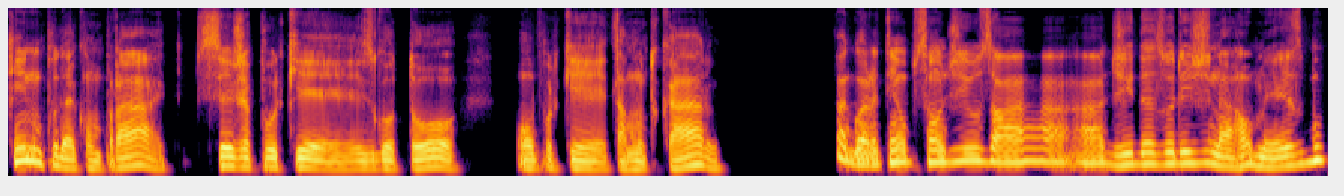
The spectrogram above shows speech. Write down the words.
quem não puder comprar, seja porque esgotou ou porque está muito caro, agora tem a opção de usar a Adidas original mesmo,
